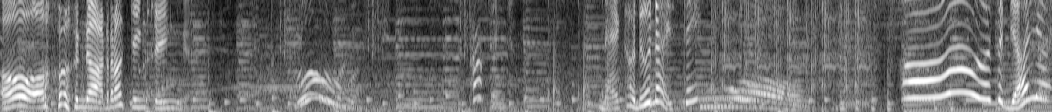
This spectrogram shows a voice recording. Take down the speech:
โอ้ น่ารักจริง perfect ไหน ขอดูหน่อยสิอ้าวสุดยอดเลย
